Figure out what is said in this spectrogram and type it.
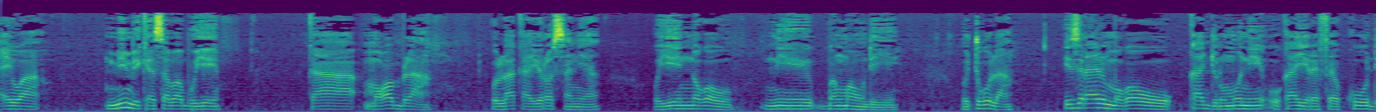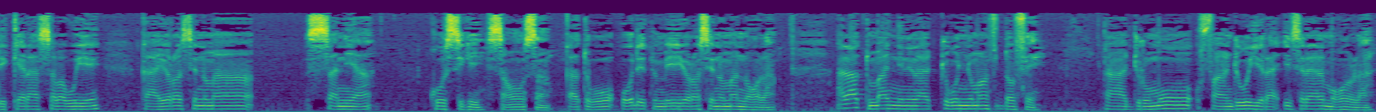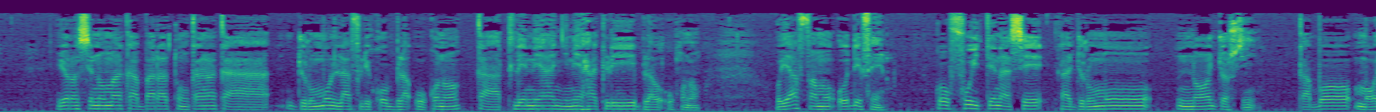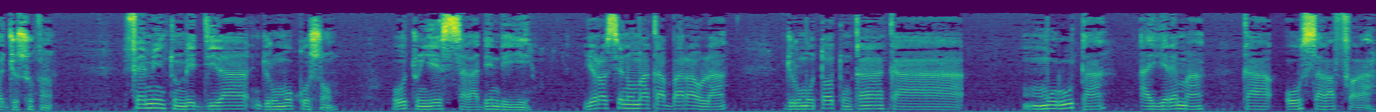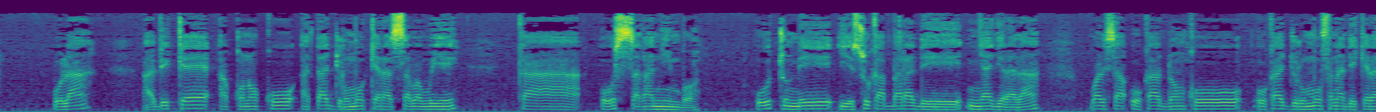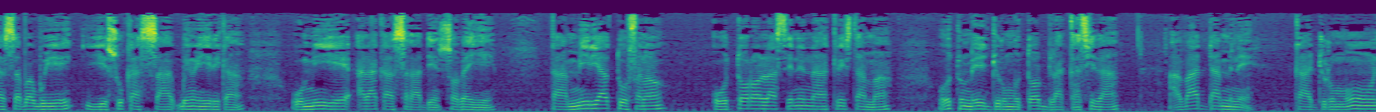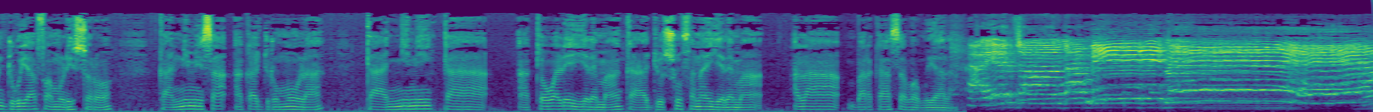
ayiwa min bɛ kɛ sababu ye ka mɔgɔ bila o la ka yɔrɔ saniya o ye nɔgɔw ni gbangbangw de ye o cogo la israɛl mɔgɔw ka jurumu ni u ka yɛrɛfɛko de kɛra sababu ye ka yɔrɔ senuma saniya k'o sigi san o san ka tugu o de tun bɛ yɔrɔ senuma nɔgɔ la ala tun b'a ɲinila cogo ɲuman dɔ fɛ ka jurumu fanjugu yira israɛl mɔgɔw la yɔrɔsinuma ka baara tun ka kan ka jurumu lafiliko bila u kɔnɔ ka tilennenya ɲini hakili bila u kɔnɔ o y'a faamu o de fɛ ko foyi tɛna se ka jurumu nɔ jɔsi ka bɔ mɔgɔ jusu kan fɛn min tun bɛ dila jurumu kosɔn o tun ye sagaden de ye yɔrɔsinuma ka baaraw la jurumutɔ tun ka kan ka muru ta a yɛrɛ ma ka o saga faga o la a bɛ kɛ a kɔnɔ ko a ta jurumo kɛra sababu ye ka o saga nin bɔ o tun bɛ yesu ka baara de ɲɛ jira la walisa o k'a dɔn ko o ka jurumu fana de kɛra sababu ye yesu ka sa gbɛngɛ yiri kan o min ye ala ka sagaden sɔbɛ ye k'a miiriya to fana o tɔɔrɔ lasenin na krista ma o tun bɛ jurumutɔ bila kasi la a b'a daminɛ ka jurumu juguya faamuli sɔrɔ ka nimisa a ka jurumuw la k'a ɲini ka a kɛwale yɛlɛma ka jusu fana yɛlɛma ala barika sababuya la. a ye jɔn ka miiri bɛ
